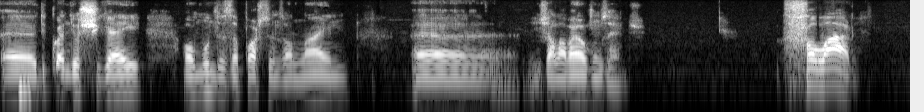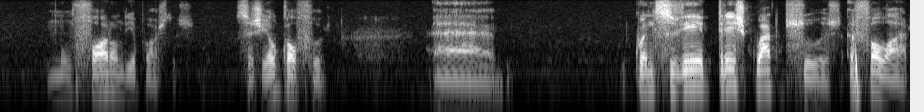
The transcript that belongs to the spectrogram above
uh, de quando eu cheguei ao mundo das apostas online, uh, já lá vai alguns anos. Falar num fórum de apostas, seja ele qual for, uh, quando se vê 3, 4 pessoas a falar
